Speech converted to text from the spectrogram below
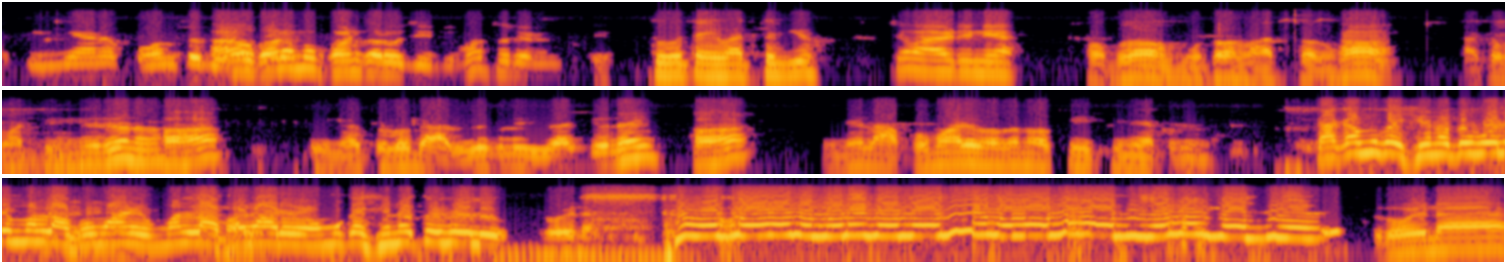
ટીનિયાનો ફોન તો હા ઊભા હું ફોન કરું છું. હો થોડી તો તે વાત કરજો. કેમ આવ્યો ટીનિયા? થોભલો હું તો વાત કરું. હા. આ તો મારો ટીનિયો રહ્યો ને હા હા. એને પેલો દારૂ પેલો વિવાદ ગયો નહીં. હા એને લાફો માર્યો વગર નો અખી થી નીકળ્યો. કાકા હું કશું નતું બોલ્યો? મને લાફો માર્યો મને લાફો માર્યો. હું કશું નતું બોલ્યો? ને રોયના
